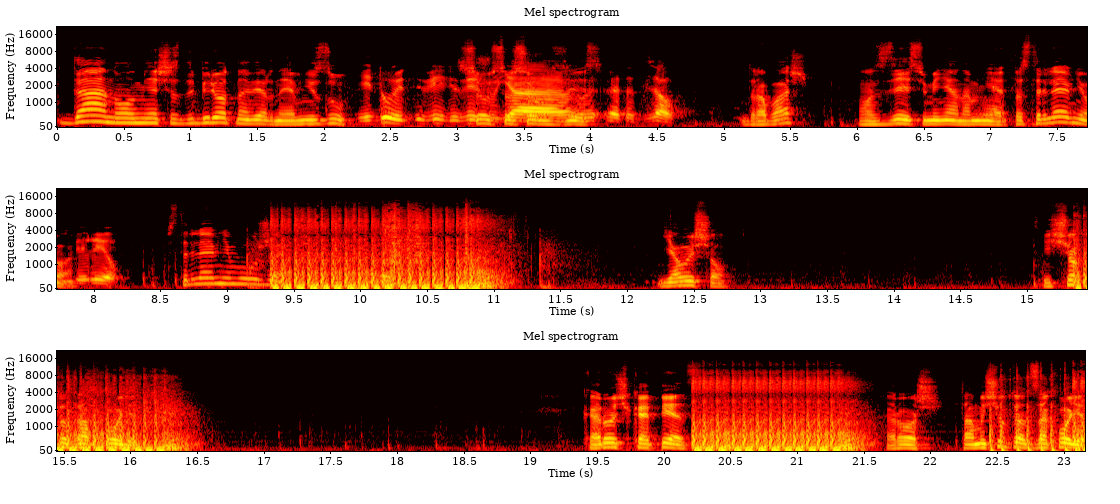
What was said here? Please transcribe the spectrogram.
да, но он меня сейчас доберет, наверное, я внизу. Иду, Всё, вижу, всё, я всё, здесь. этот взял. Дробаш? Он здесь, у меня, на мне. Вот. Постреляй в него. Берил. Постреляй в него уже. Я вышел. Еще кто-то обходит. Короче, капец. Хорош. Там еще кто-то заходит.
